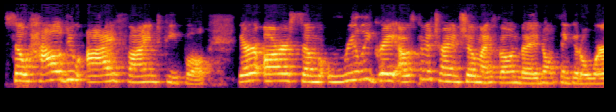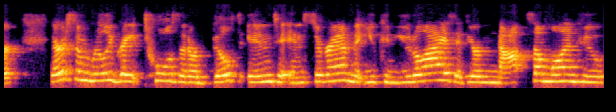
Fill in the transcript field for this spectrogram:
So, how do I find people? There are some really great, I was going to try and show my phone, but I don't think it'll work. There are some really great tools that are built into Instagram that you can utilize if you're not someone who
